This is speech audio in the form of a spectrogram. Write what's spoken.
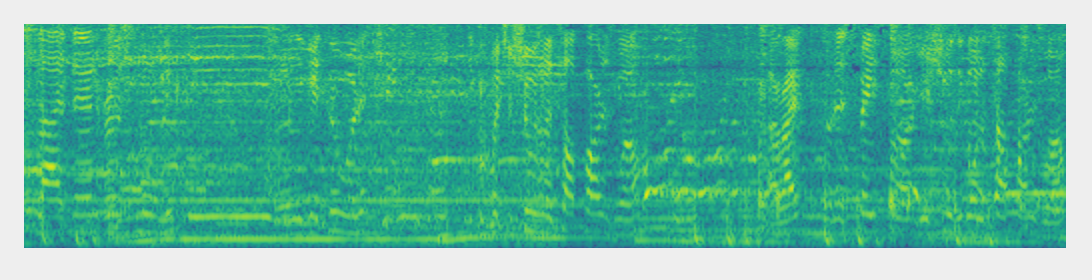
slides in very smoothly. And when you get through with it, you can put your shoes in the top part as well. All right. So there's space for your shoes to go on the top part as well.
